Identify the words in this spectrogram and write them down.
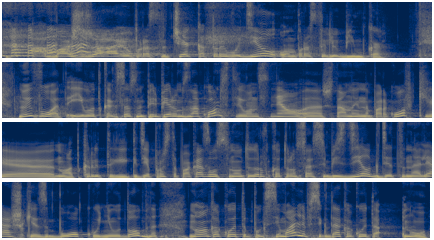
Обожаю просто. Человек, который его делал, он просто любимка. Ну и вот, и вот, как, собственно, при первом знакомстве он снял э, штаны на парковке, ну, открытые, где просто показывал свою татуировку, которую он сам себе сделал, где-то на ляжке, сбоку, неудобно, но он какой-то максимально всегда какой-то, ну,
